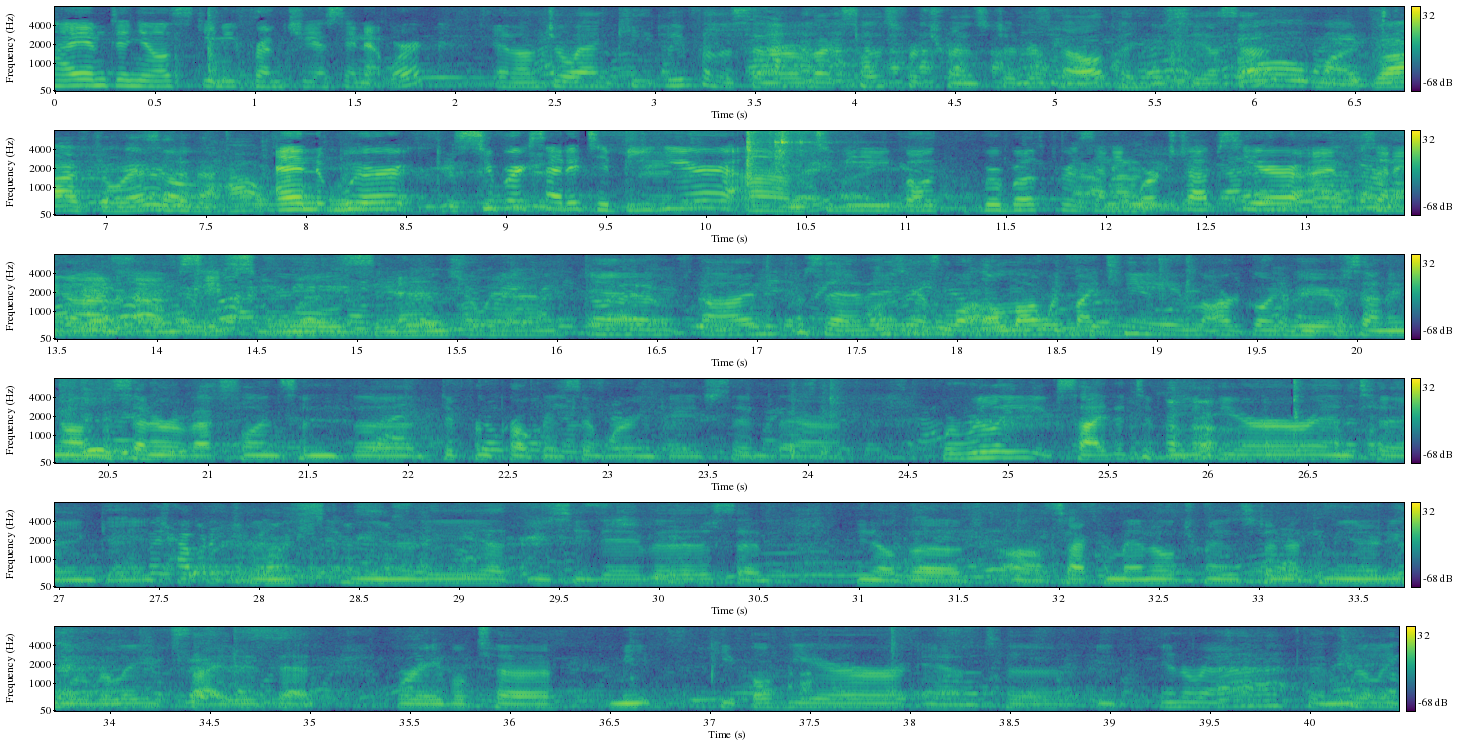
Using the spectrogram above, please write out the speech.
Hi, I'm Danielle Askini from GSA Network. And I'm JoAnne Keatly from the Center of Excellence for Transgender Health at UCSF. Oh my gosh, JoAnne's in the house. And we're super excited to be here. Um, to be both, we're both presenting workshops here. I'm presenting on um, safe schools, and JoAnne. And I'm presenting, as lo- along with my team, are going to be presenting on the Center of Excellence and the different programs that we're engaged in there. We're really excited to be here and to engage with the trans community at UC Davis and you know the uh, Sacramento transgender community. We're really excited that we're able to meet people here and to interact and really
